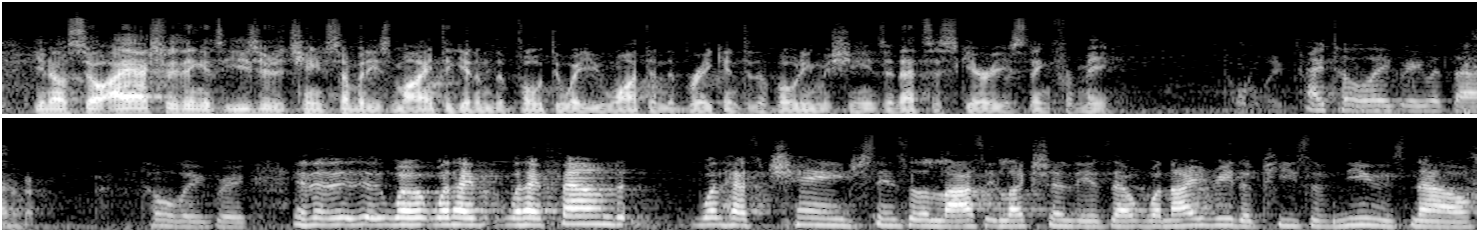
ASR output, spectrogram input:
you know, so I actually think it's easier to change somebody's mind to get them to vote the way you want than to break into the voting machines, and that's the scariest thing for me. Totally. I totally agree with that. Totally agree. And uh, uh, what what I, what I found, what has changed since the last election is that when I read a piece of news now,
